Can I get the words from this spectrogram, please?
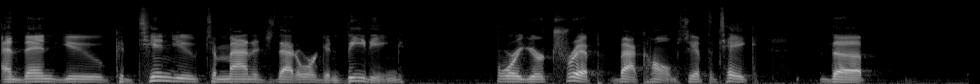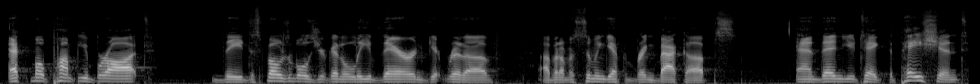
and then you continue to manage that organ beating for your trip back home. So you have to take the ECMO pump you brought, the disposables you're going to leave there and get rid of, uh, but I'm assuming you have to bring backups. And then you take the patient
